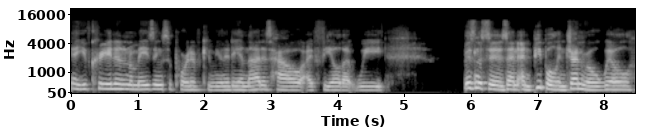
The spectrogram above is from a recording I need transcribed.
yeah, you've created an amazing supportive community. And that is how I feel that we businesses and, and people in general will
